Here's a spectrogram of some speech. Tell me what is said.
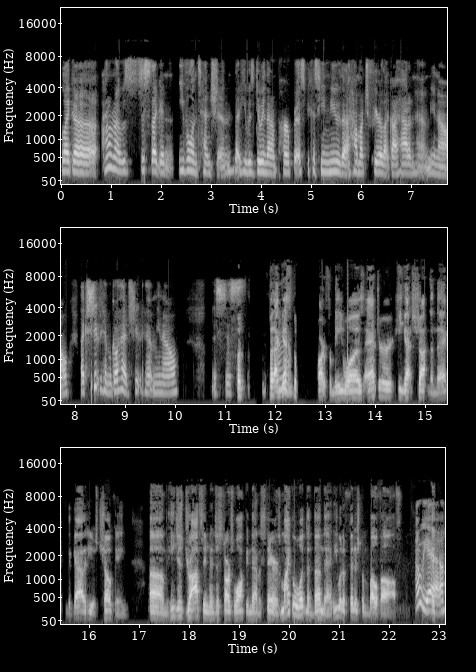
like a I don't know, it was just like an evil intention that he was doing that on purpose because he knew that how much fear that guy had in him, you know. Like shoot him, go ahead, shoot him, you know. It's just But- But I I, guess know. the part for me was after he got shot in the neck, the guy that he was choking, um, he just drops him and just starts walking down the stairs. Michael wouldn't have done that. He would have finished them both off. Oh yeah,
